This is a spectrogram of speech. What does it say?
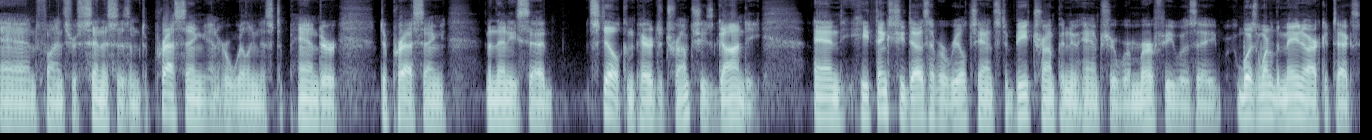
and finds her cynicism depressing and her willingness to pander depressing. And then he said, still, compared to Trump, she's Gandhi. And he thinks she does have a real chance to beat Trump in New Hampshire, where Murphy was a was one of the main architects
